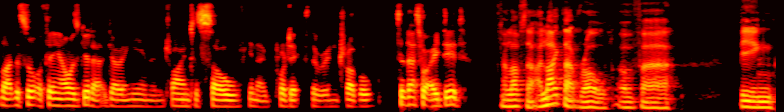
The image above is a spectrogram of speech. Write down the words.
like the sort of thing I was good at going in and trying to solve, you know, projects that were in trouble. So that's what I did. I love that. I like that role of uh, being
